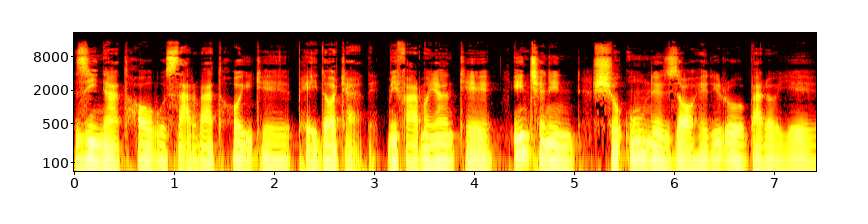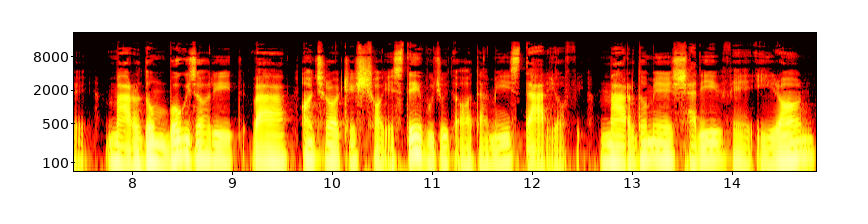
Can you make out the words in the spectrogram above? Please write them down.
زینت ها و ثروت هایی که پیدا کرده. میفرمایند که این چنین شعون ظاهری رو برای مردم بگذارید و آنچه را که شایسته وجود آدمی است دریافید. مردم شریف ایران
